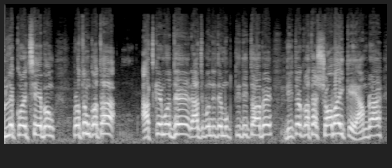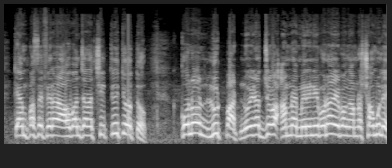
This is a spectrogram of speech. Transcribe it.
উল্লেখ করেছি এবং প্রথম কথা আজকের মধ্যে রাজবন্দীদের মুক্তি দিতে হবে। দ্বিতীয় কথা, সবাইকে আমরা ক্যাম্পাসে ফেরার আহ্বান জানাচ্ছি। তৃতীয়ত, কোনো লুটপাট, নৈরাজ্য আমরা মেনে নেব না এবং আমরা সমূলে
